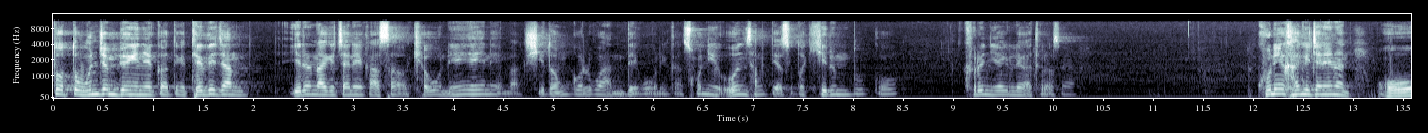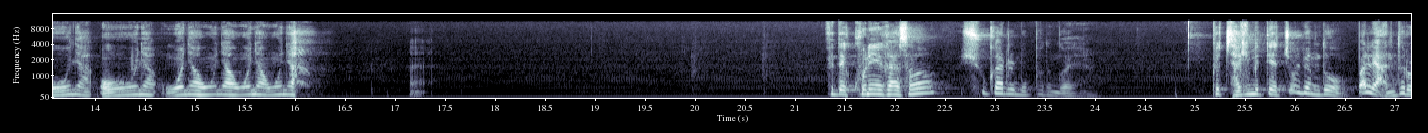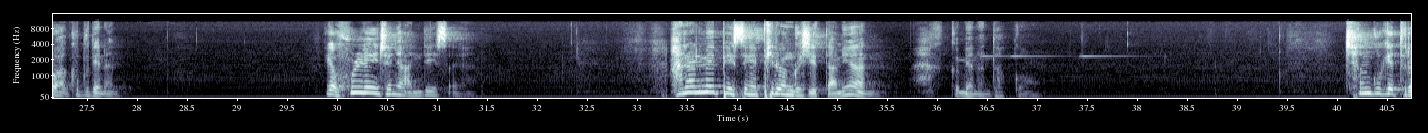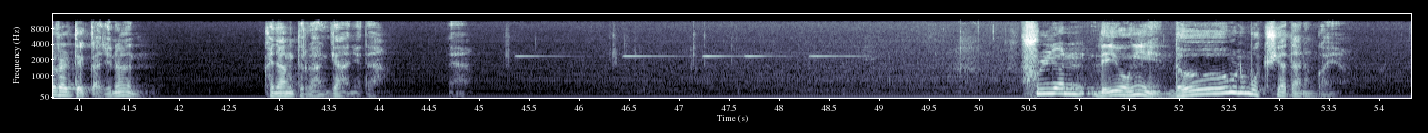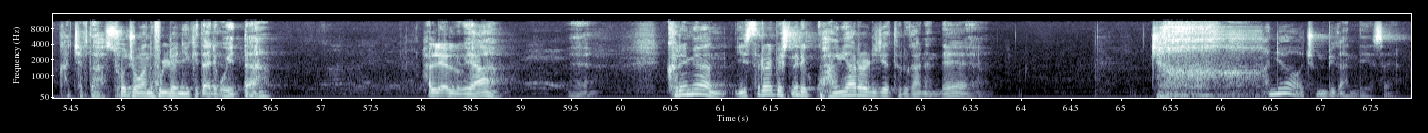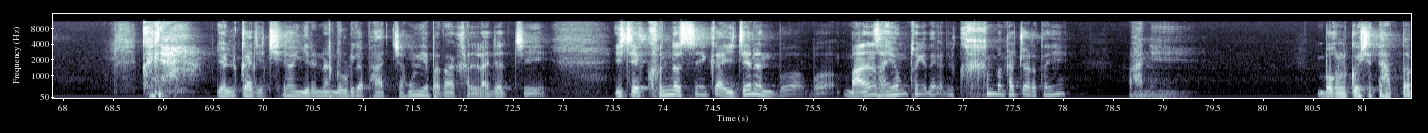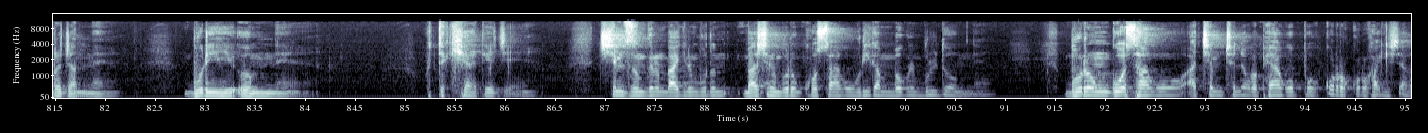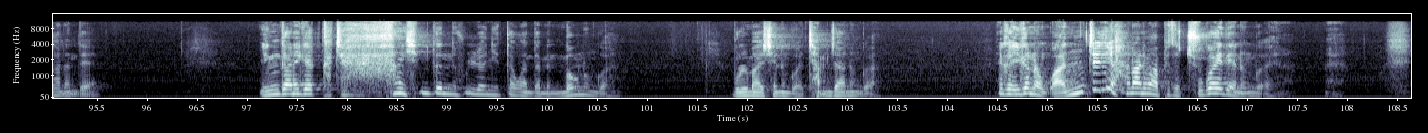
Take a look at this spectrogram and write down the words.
또 또 운전병이니까 어떻게 대대장 일어나기 전에 가서 겨우 내내 막 시동 걸고 안 되고 그러니까 손이 언 상태에서도 기름 붓고 그런 이야기를 내가 들었어요. 군에 가기 전에는 오냐 오냐 오냐 오냐 오냐 오냐 근데 군에 가서 휴가를 못 받은 거예요. 그 자기 밑에 쫄병도 빨리 안 들어와 그 부대는. 그러니까 훈련이 전혀 안 돼 있어요. 하나님의 백성에 필요한 것이 있다면 끄면은 덮고. 천국에 들어갈 때까지는 그냥 들어간 게 아니다 훈련 내용이 너무너무 귀하다는 거예요. 같이 합다. 소중한 훈련이 기다리고 있다. 할렐루야. 예. 그러면 이스라엘 백성들이 광야를 이제 들어가는데 전혀 준비가 안 돼 있어요. 그냥 열 가지 취향이 일어나는 우리가 봤죠 홍해바다가 갈라졌지. 이제 건넜으니까 이제는 뭐, 뭐 만사 형통이 돼가지고 금방 갈 줄 알았더니 아니 먹을 것이 다 떨어졌네. 물이 없네. 어떻게 해야 되지? 짐승들은 마시는 물은, 마시는 물은 고사하고 우리가 먹을 물도 없네. 물은 고사하고 아침 저녁으로 배가 고프고 꼬르륵꼬르륵 하기 시작하는데 인간에게 가장 힘든 훈련이 있다고 한다면 먹는 거야. 물 마시는 거야. 잠자는 거야. 그러니까 이거는 완전히 하나님 앞에서 죽어야 되는 거예요 네.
